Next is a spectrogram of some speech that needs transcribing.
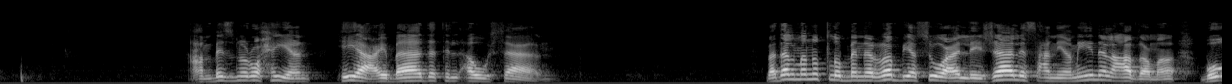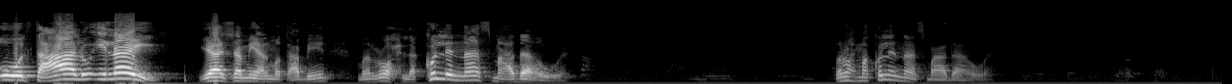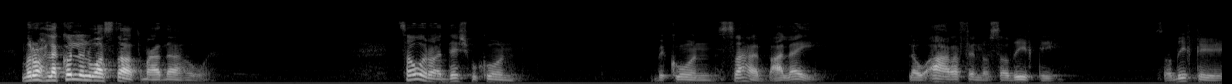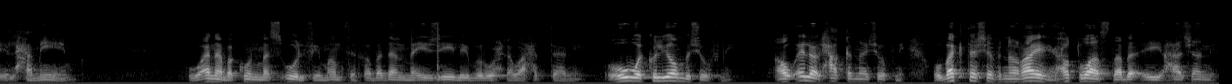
عم بزن روحيا هي عبادة الأوثان. بدل ما نطلب من الرب يسوع اللي جالس عن يمين العظمة بقول تعالوا إلي يا جميع المتعبين منروح لكل الناس ما عدا هو. بنروح مع كل الناس ما عدا هو. بنروح لكل الواسطات ما عدا هو. تصوروا قديش بكون بكون صعب علي لو أعرف إنه صديقي صديقي الحميم وأنا بكون مسؤول في منطقة بدل ما يجي لي بروح لواحد تاني. وهو كل يوم بشوفني أو له الحق إنه يشوفني وبكتشف إنه رايح يحط واسطة عشان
